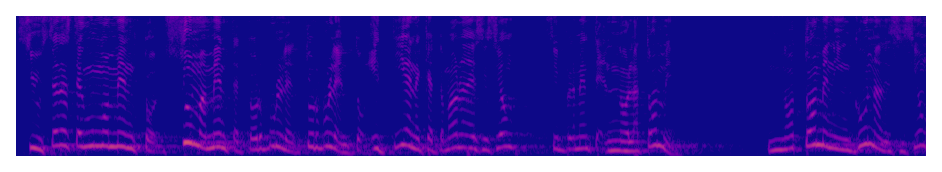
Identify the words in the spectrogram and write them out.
Si usted está en un momento sumamente turbulento y tiene que tomar una decisión, simplemente no la tome. No tome ninguna decisión,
